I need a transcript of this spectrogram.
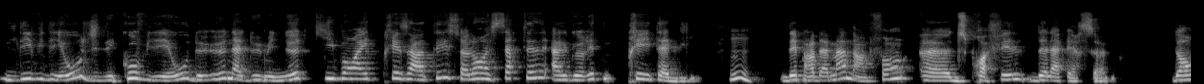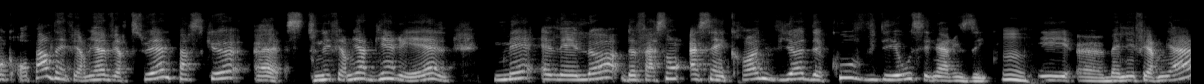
des vidéos, j'ai des courts vidéos de une à deux minutes qui vont être présentées selon un certain algorithme préétabli, Hmm. dépendamment, dans le fond, euh, du profil de la personne. Donc, on parle d'infirmière virtuelle parce que euh, c'est une infirmière bien réelle, mais elle est là de façon asynchrone via de courts vidéos scénarisés. Hmm. Et euh, ben, l'infirmière,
